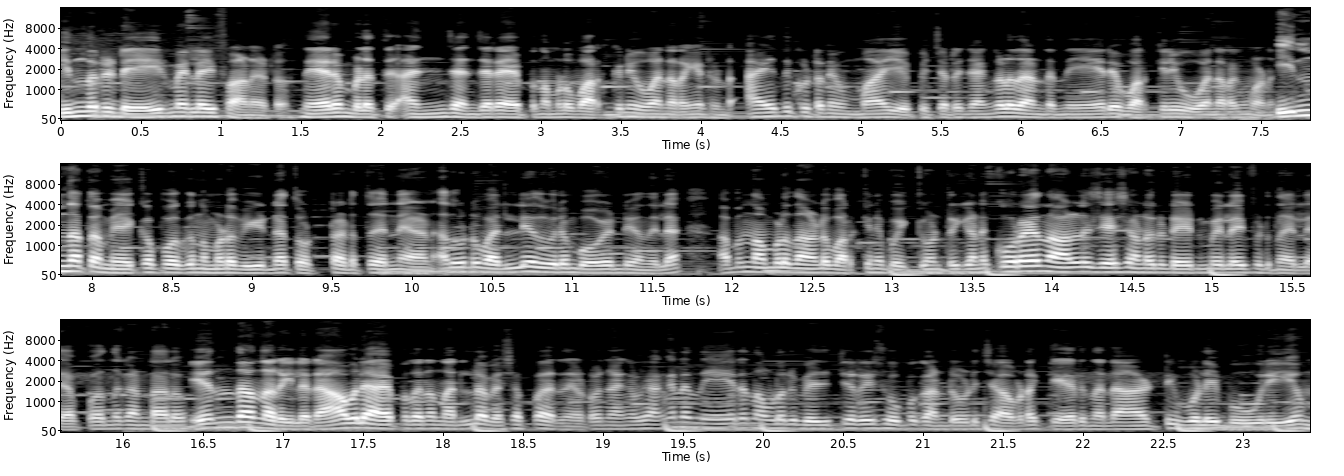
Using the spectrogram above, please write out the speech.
ഇന്നൊരു ഡേ ഇൻ മൈ ലൈഫ് ആണ് കേട്ടോ. നേരം വെളുത്ത് അഞ്ച് അഞ്ചര ആയപ്പോൾ നമ്മൾ വർക്കിന് പോകാൻ ഇറങ്ങിയിട്ടുണ്ട്. അയതുക്കുട്ടനെ ഉമ്മായി ഏൽപ്പിച്ചിട്ട് ഞങ്ങൾ താണ്ട് നേരെ വർക്കിന് പോകാൻ ഇറങ്ങുവാണ്. ഇന്നത്തെ മേക്കപ്പ് വർക്ക് നമ്മുടെ വീടിന്റെ തൊട്ടടുത്ത് തന്നെയാണ്. അതുകൊണ്ട് വലിയ ദൂരം പോകേണ്ടി വന്നില്ല. അപ്പം നമ്മൾ നാട് വർക്കിന് പോയിക്കൊണ്ടിരിക്കുകയാണ്. കുറേ നാളിന് ശേഷമാണ് ഒരു ഡേ ഇൻ മൈ ലൈഫ് ഇടുന്നതല്ലേ? അപ്പോൾ ഒന്ന് കണ്ടാലോ? എന്താണെന്നറിയില്ല രാവിലെ ആയപ്പോൾ തന്നെ നല്ല വിശപ്പായിരുന്നു കേട്ടോ. ഞങ്ങൾ അങ്ങനെ നേരെ നമ്മളൊരു വെജിറ്റേറിയൻ ഷോപ്പ് കണ്ടുപിടിച്ച് അവിടെ കയറി നല്ല അടിപൊളി ബൂരിയും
